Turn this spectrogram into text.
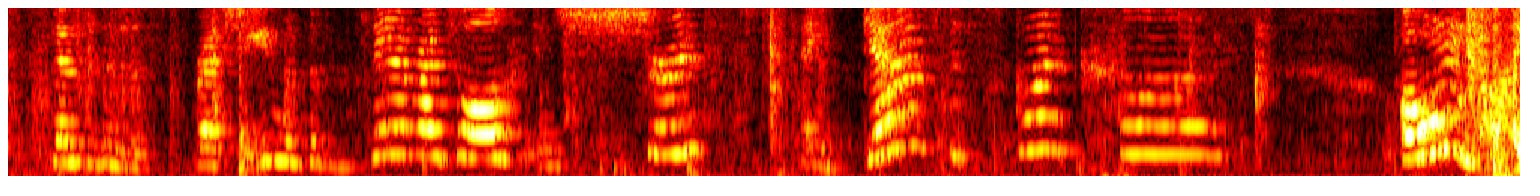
expenses into the spreadsheet with the van rental, insurance, and gas. It's going to cost. Oh my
